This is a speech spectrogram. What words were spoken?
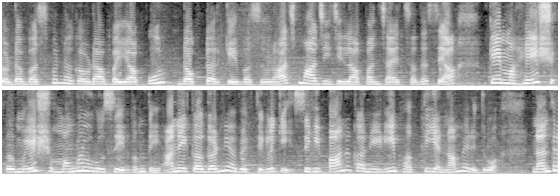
ದೊಡ್ಡ ಬಸವನಗೌಡ ಬಯ್ಯಾಪುರ್ ಡಾಕ್ಟರ್ ಕೆ ಬಸವರಾಜ್, ಮಾಜಿ ಜಿಲ್ಲಾ ಪಂಚಾಯತ್ ಸದಸ್ಯ ಕೆ ಮಹೇಶ್, ಉಮೇಶ್, ಮಂಗಳೂರು ಸೇರಿದಂತೆ ಅನೇಕ ಗಣ್ಯ ವ್ಯಕ್ತಿಗಳಿಗೆ ಸಿಹಿ ಪಾನಕ ನೀಡಿ ಭಕ್ತಿಯನ್ನ ಮೆರೆದರು. ನಂತರ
